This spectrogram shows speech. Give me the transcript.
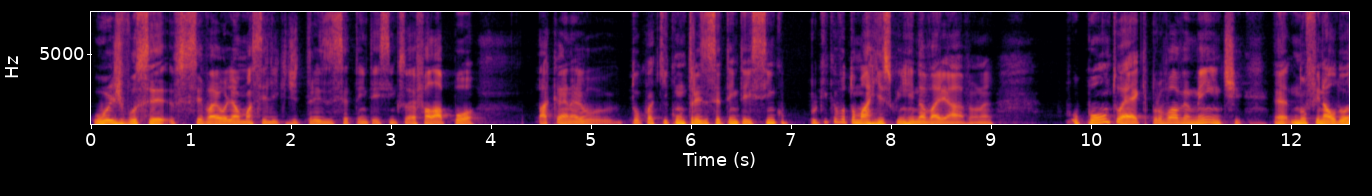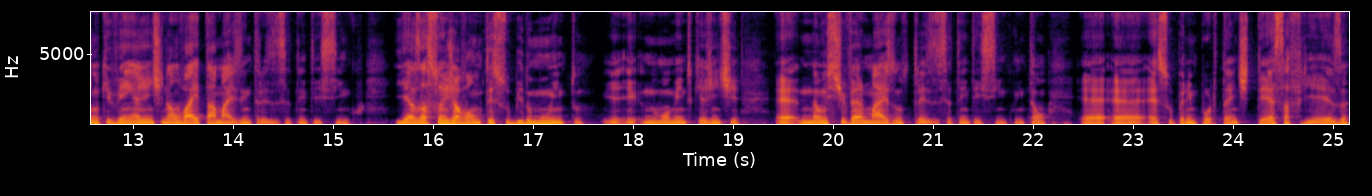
Hoje você, você vai olhar uma Selic de 13,75, você vai falar, pô, bacana, eu tô aqui com 13,75, por que, que eu vou tomar risco em renda variável, né? O ponto é que provavelmente é, no final do ano que vem a gente não vai estar tá mais em 13,75 e as ações já vão ter subido muito no momento que a gente é, não estiver mais nos 13,75. Então é, é, é super importante ter essa frieza,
